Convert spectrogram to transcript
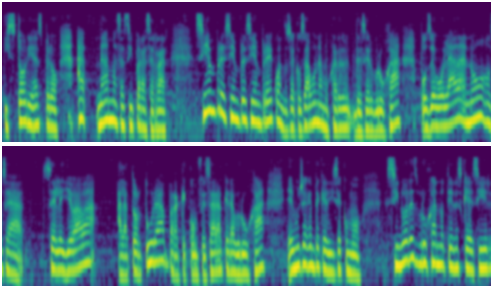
historias, pero ah, nada más así para cerrar. Siempre, siempre, siempre cuando se acusaba una mujer de, de ser bruja, pues de volada, ¿no? O sea, se le llevaba a la tortura para que confesara que era bruja. Y hay mucha gente que dice como, si no eres bruja no tienes que decir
